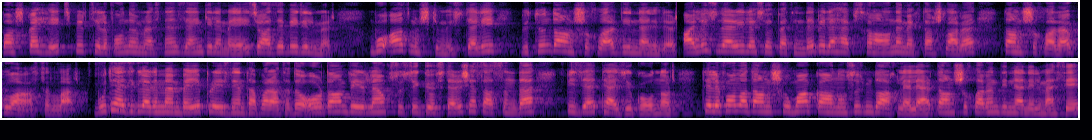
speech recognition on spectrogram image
başqa heç bir telefon nömrəsindən zəng eləməyə icazə verilmir. Bu azmış kimi üstəlik bütün danışıqlar dinlənilir. Ailə üzvləri ilə söhbətində belə həbsxananın əməkdaşları danışıqlara qulaq asırlar. Bu təzyiqlərin mənbəyi prezident aparatıdır. Oradan verilən xüsusi göstəriş əsasında bizə təzyiq olunur. Telefonla danışılma, qanunsuz müdaxilələr, danışıqların dinlənilməsi,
